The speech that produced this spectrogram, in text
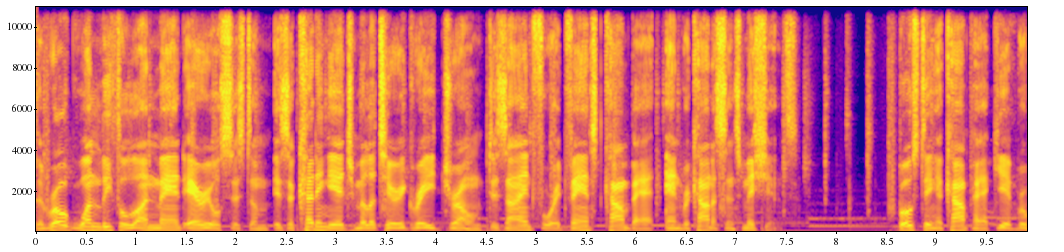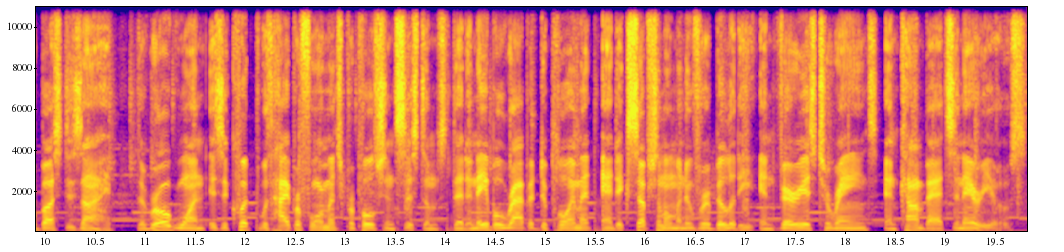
The Rogue One Lethal Unmanned Aerial System is a cutting-edge military-grade drone designed for advanced combat and reconnaissance missions. Boasting a compact yet robust design, the Rogue One is equipped with high-performance propulsion systems that enable rapid deployment and exceptional maneuverability in various terrains and combat scenarios.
